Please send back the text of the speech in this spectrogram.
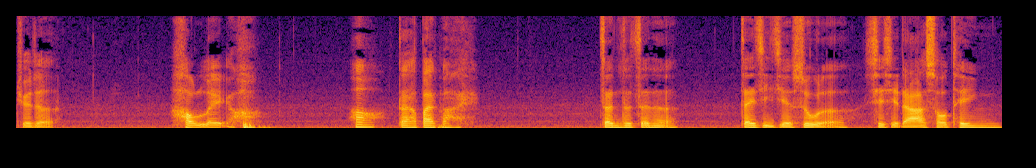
觉得好累哦。好，大家拜拜，真的真的，这一集结束了，谢谢大家收听。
